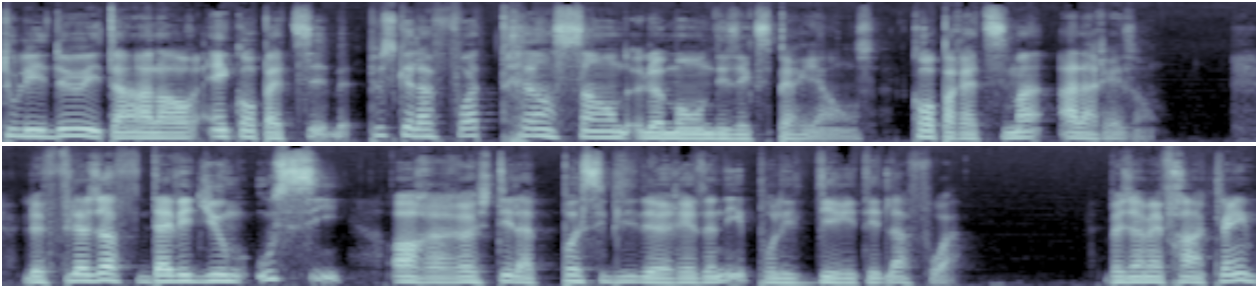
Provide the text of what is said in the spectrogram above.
Tous les deux étant alors incompatibles, puisque la foi transcende le monde des expériences, comparativement à la raison. Le philosophe David Hume aussi aura rejeté la possibilité de raisonner pour les vérités de la foi. Benjamin Franklin,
